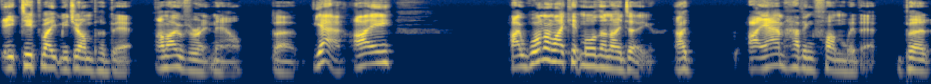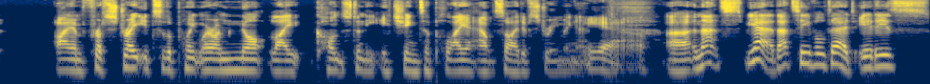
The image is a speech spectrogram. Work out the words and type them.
it did make me jump a bit. I'm over it now. But yeah, I I want to like it more than I do. I I am having fun with it, but I am frustrated to the point where I'm not like constantly itching to play it outside of streaming it. Yeah. Uh, and that's yeah, that's Evil Dead. It is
